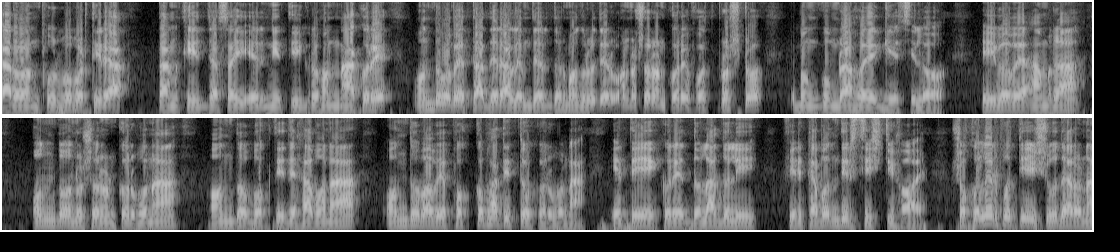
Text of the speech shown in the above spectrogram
কারণ পূর্ববর্তীরা তানকিদ যাচাই এর নীতি গ্রহণ না করে অন্ধভাবে তাদের আলেমদের ধর্মগুরুদের অনুসরণ করে পথভ্রষ্ট এবং গুমরা হয়ে গিয়েছিল। এইভাবে আমরা অন্ধ অনুসরণ করব না, অন্ধ ভক্তি দেখাবো না, অন্ধভাবে পক্ষপাতিত্ব করব না। এতে করে দোলাদলি, ফিরকাবন্দির সৃষ্টি হয়। সকলের প্রতি এই সুধারণা,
